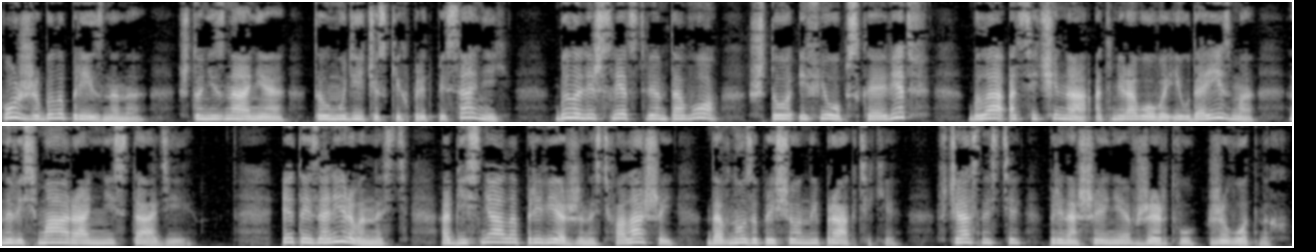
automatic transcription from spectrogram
Позже было признано, что незнание талмудических предписаний было лишь следствием того, что эфиопская ветвь была отсечена от мирового иудаизма на весьма ранней стадии. Эта изолированность объясняла приверженность фалашей давно запрещенной практике, в частности, приношения в жертву животных.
